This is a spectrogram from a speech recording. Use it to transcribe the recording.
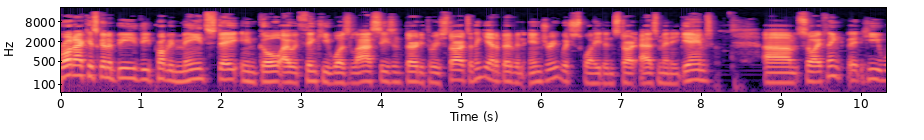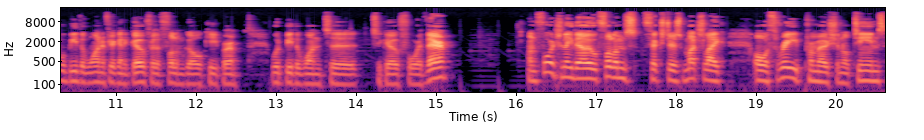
Rodak is going to be the probably mainstay in goal. I would think he was last season, 33 starts. I think he had a bit of an injury, which is why he didn't start as many games. Um, so I think that he will be the one, if you're going to go for the Fulham goalkeeper, would be the one to, to go for there. Unfortunately, though, Fulham's fixtures, much like all three promotional teams,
